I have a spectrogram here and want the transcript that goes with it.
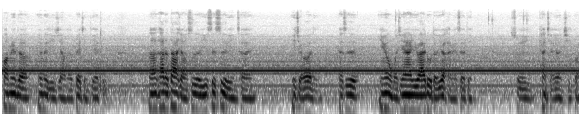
画面的 Unity 讲的背景贴图。那它的大小是一四四零乘一九二零，但是因为我们现在 UI 录的又还没设定，所以看起来又很奇怪。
